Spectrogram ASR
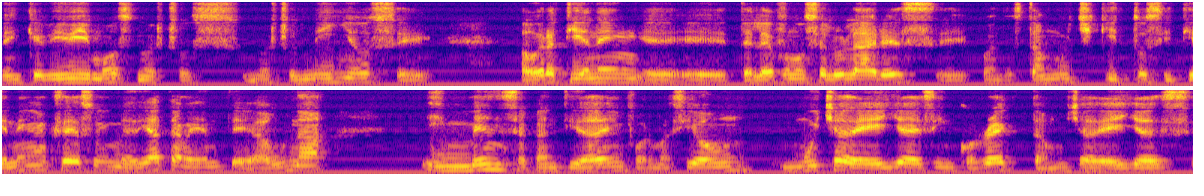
en que vivimos. Nuestros, nuestros niños eh, ahora tienen teléfonos celulares cuando están muy chiquitos y tienen acceso inmediatamente a una inmensa cantidad de información, mucha de ella es incorrecta, mucha de ella es,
